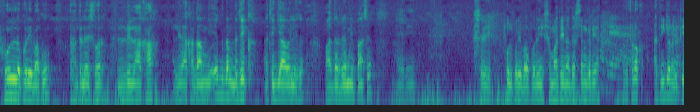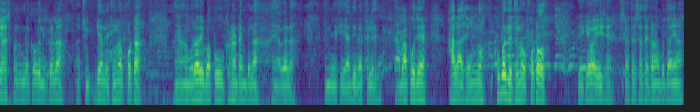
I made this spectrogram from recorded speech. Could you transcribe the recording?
ફૂલપુરી બાપુ ધાંતલેશ્વર લીલાખા લીલાખા ગામની એકદમ નજીક આ જગ્યા આવેલી છે. ભાદર ડેમની પાસે. એ શ્રી ફૂલપુરી બાપુની સમાધિના દર્શન કર્યા. હવે થોડોક આ જગ્યાનો ઇતિહાસ પણ તમને કહું એની પહેલાં. આ જગ્યાને જૂના ફોટા. અહીંયા મોરારી બાપુ ઘણા ટાઈમ પહેલાં અહીંયા આવેલા. એમની આખી યાદી રાખેલી છે. આ બાપુ જે હાલા છે એમનો ખૂબ જ જૂનો ફોટો જે કહેવાય એ છે. સાથે સાથે ઘણા બધા અહીંયા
